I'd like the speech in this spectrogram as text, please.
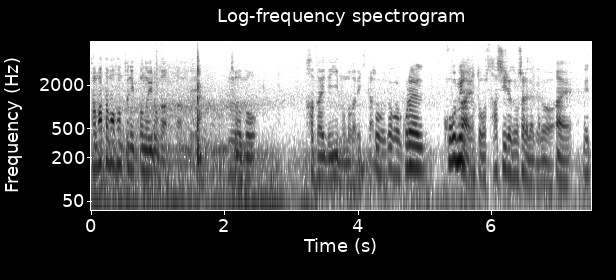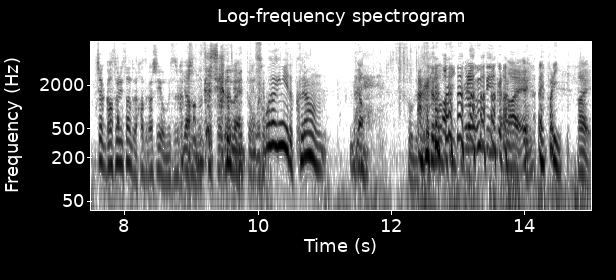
たまたま本当にこの色があったんでちょうど端材でいいものができたそうだからこれこう見ると差し入れでおしゃれだけど、はい。めっちゃガソリンスタンドで恥ずかしいお店するい。や恥ずかしくないと思います。そこだけ見るとクラウンだねそうです。クラウンピンククラウンピンクなんだはい。やっぱり。はい。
